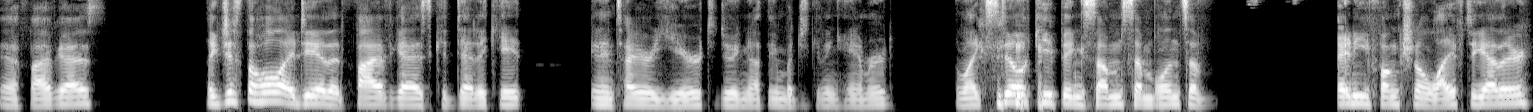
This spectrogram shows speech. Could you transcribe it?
Yeah, five guys. Like just the whole idea that five guys could dedicate an entire year to doing nothing but just getting hammered and like still keeping some semblance of any functional life together.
